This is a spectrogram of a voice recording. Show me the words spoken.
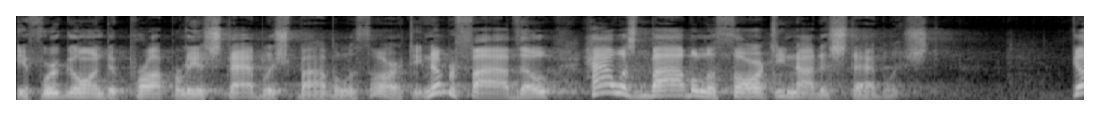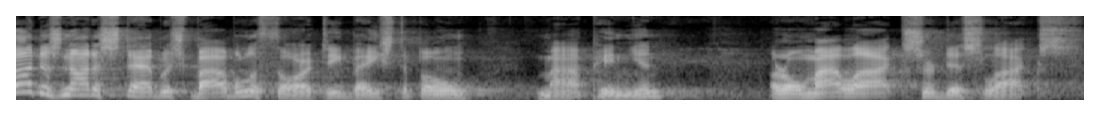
if we're going to properly establish Bible authority. Number five, though, how is Bible authority not established? God does not establish Bible authority based upon my opinion or on my likes or dislikes.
